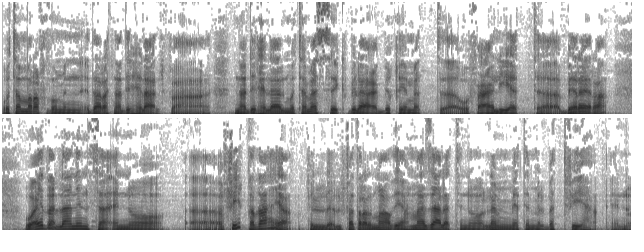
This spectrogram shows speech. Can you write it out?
وتم رفضه من إدارة نادي الهلال. فنادي الهلال متمسك بلاعب بقيمة وفعالية بيريرا وأيضا لا ننسى أنه في قضايا في الفترة الماضية ما زالت أنه لم يتم البت فيها. أنه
